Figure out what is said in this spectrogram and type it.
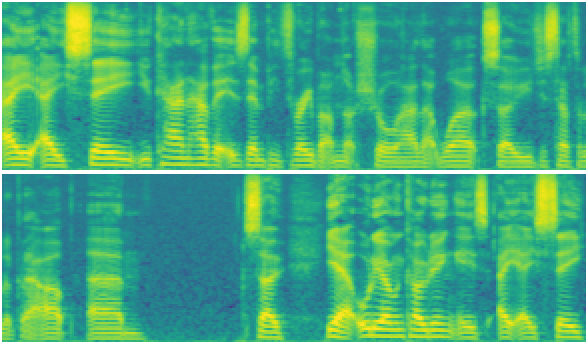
AAC, you can have it as MP3, but I'm not sure how that works, so you just have to look that up. Um, so yeah, audio encoding is AAC,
